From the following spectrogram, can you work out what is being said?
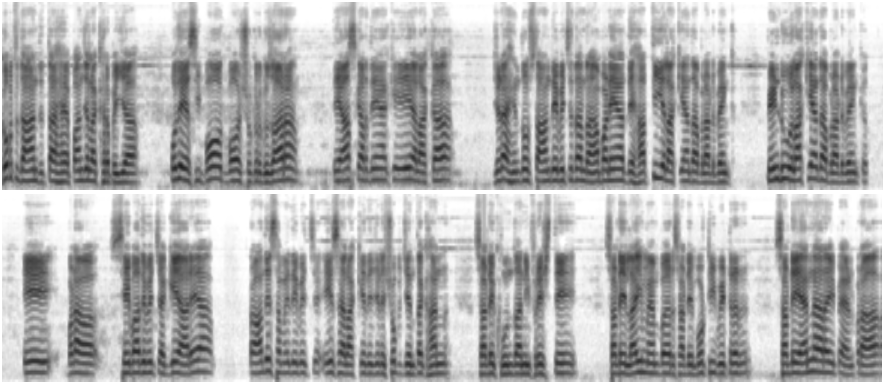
ਗੁਪਤ ਦਾਨ ਦਿੱਤਾ ਹੈ 5 ਲੱਖ ਰੁਪਈਆ। ਉਹਦੇ ਅਸੀਂ ਬਹੁਤ ਬਹੁਤ ਸ਼ੁਕਰਗੁਜ਼ਾਰ ਹਾਂ ਤੇ ਆਸ ਕਰਦੇ ਹਾਂ ਕਿ ਇਹ ਇਲਾਕਾ ਜਿਹੜਾ ਹਿੰਦੁਸਤਾਨ ਦੇ ਵਿੱਚ ਦਾ ਨਾਂ ਬਣਿਆ, ਦਿਹਾਤੀ ਇਲਾਕਿਆਂ ਦਾ ਬਲੱਡ ਬੈਂਕ, ਪਿੰਡੂ ਇਲਾਕਿਆਂ ਦਾ ਬਲੱਡ ਬੈਂਕ, ਇਹ ਬੜਾ ਸੇਵਾ ਦੇ ਵਿੱਚ ਅੱਗੇ ਆ ਰਿਹਾ। ਔਰ ਆਉਂਦੇ ਸਮੇਂ ਦੇ ਵਿੱਚ ਇਸ ਇਲਾਕੇ ਦੇ ਜਿਹੜੇ ਸ਼ੁਭ ਚਿੰਤਕ ਹਨ, ਸਾਡੇ ਖੂਨਦਾਨੀ ਫਰਿਸ਼ਤੇ, ਸਾਡੇ ਲਾਈਵ ਮੈਂਬਰ, ਸਾਡੇ ਮੋਟੀਵੇਟਰ, ਸਾਡੇ ਐਨ ਆਰ ਆਈ ਭੈਣ ਭਰਾ,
